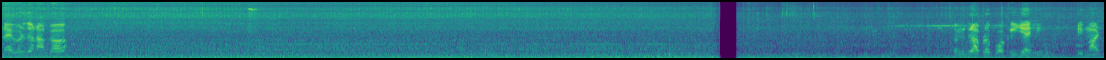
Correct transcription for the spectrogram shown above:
ડાયવર્ઝન આપે તો મિત્રો, આપણે પહોંચી ગયા છીએ ડીમાર્ટ.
